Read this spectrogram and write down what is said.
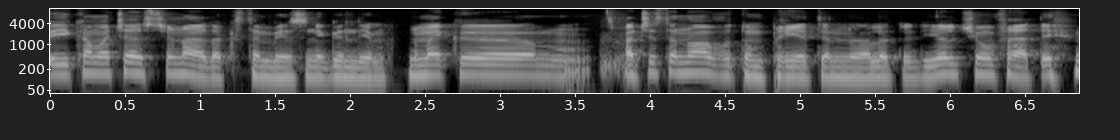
E cam aceeași scenariu dacă stăm bine să ne gândim. Numai că um, acesta nu a avut un prieten alături de el, ci un frate.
